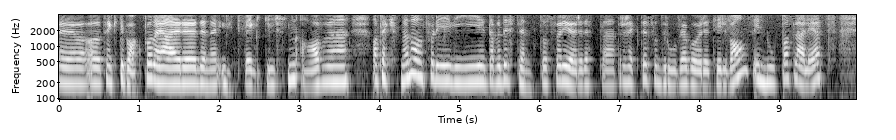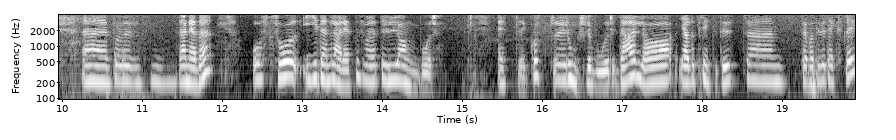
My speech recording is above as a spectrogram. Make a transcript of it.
eh, å tenke tilbake på. Det er eh, denne utvelgelsen av, eh, av tekstene. Da. Fordi vi, da vi bestemte oss for å gjøre dette prosjektet, så dro vi av gårde til Vans, i Nopas leilighet eh, på, der nede. Og så i denne leiligheten så var det et langbord. Et godt, eh, romslig bord. Der la Jeg hadde printet ut eh, 25 tekster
